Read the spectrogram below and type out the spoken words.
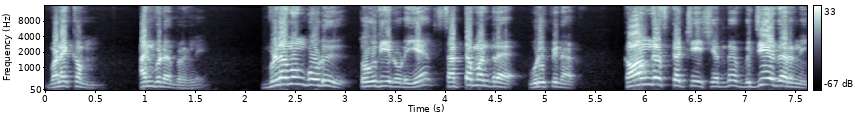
வணக்கம் அன்பு நண்பர்களே. விளவங்கோடு தொகுதியினுடைய சட்டமன்ற உறுப்பினர் காங்கிரஸ் கட்சியை சேர்ந்த விஜயதரணி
